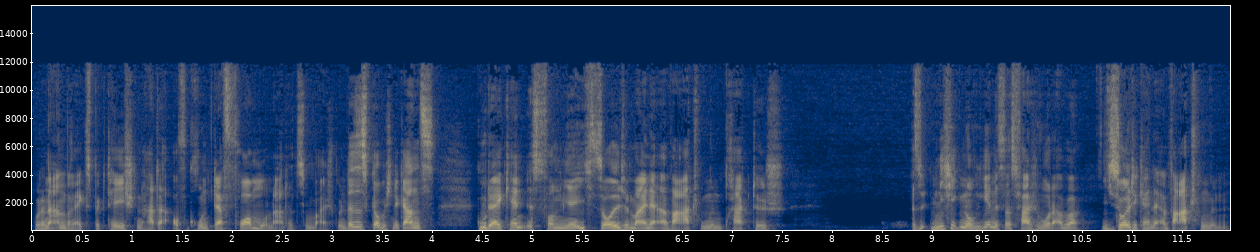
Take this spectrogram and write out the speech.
oder eine andere Expectation hatte aufgrund der Vormonate zum Beispiel. Und das ist, glaube ich, eine ganz gute Erkenntnis von mir. Ich sollte meine Erwartungen praktisch, also nicht ignorieren ist das falsche Wort, aber ich sollte keine Erwartungen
